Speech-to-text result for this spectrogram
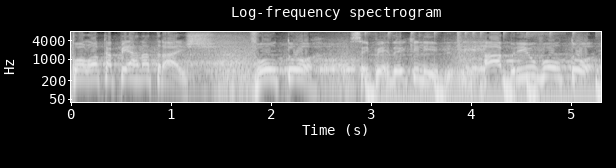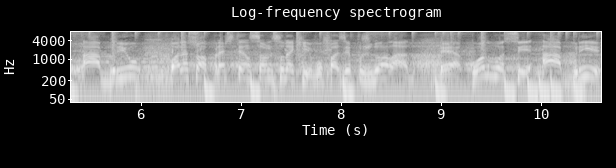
coloca a perna atrás. Voltou, sem perder o equilíbrio. Abriu, voltou. Abriu, olha só, preste atenção nisso daqui. Vou fazer para os dois lados. É, quando você abrir,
